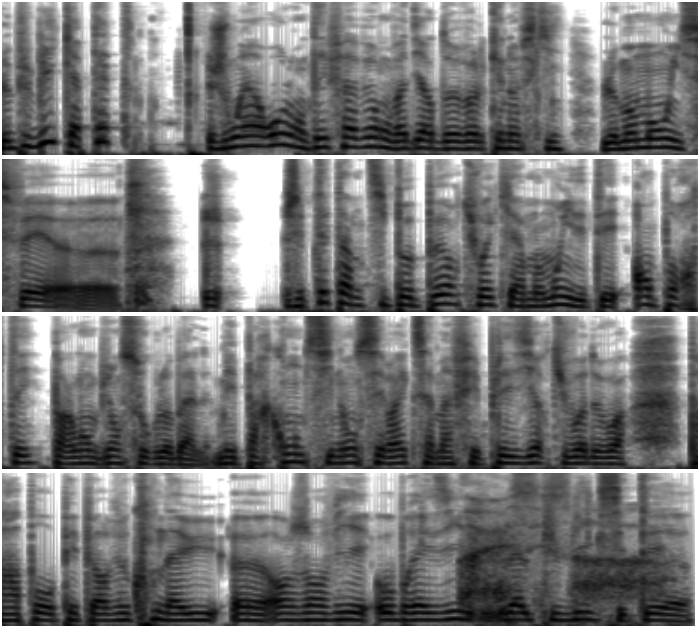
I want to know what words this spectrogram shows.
Le public a peut-être joué un rôle en défaveur, on va dire, de Volkanovski. Le moment où il se fait euh, j'ai peut-être un petit peu peur, tu vois, qu'à un moment il était emporté par l'ambiance au global. Mais par contre, sinon, c'est vrai que ça m'a fait plaisir, tu vois, de voir par rapport au pay-per-view qu'on a eu euh, en janvier au Brésil, où là le public c'était euh,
